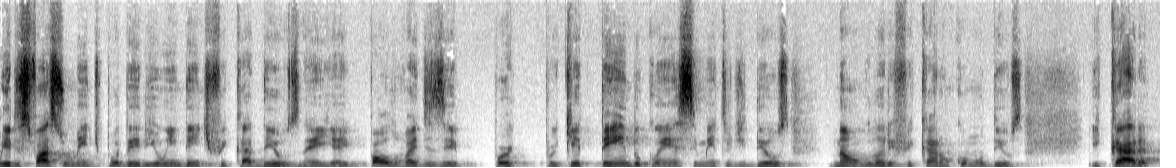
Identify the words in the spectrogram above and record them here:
eles facilmente poderiam identificar Deus, né? E aí Paulo vai dizer, por, porque tendo conhecimento de Deus, não glorificaram como Deus. E, cara,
